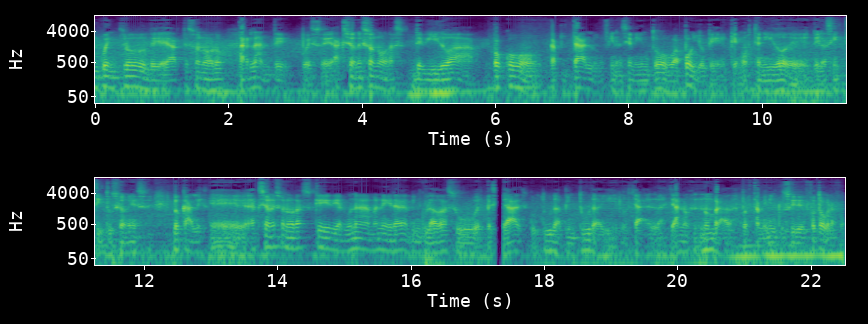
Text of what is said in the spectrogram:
encuentro de arte sonoro parlante, pues eh, acciones sonoras debido a poco capital o financiamiento o apoyo que, hemos tenido de, las instituciones locales. Eh, acciones sonoras que de alguna manera, vinculado a su especialidad, escultura, pintura y los ya, las ya nombradas, pues también inclusive fotógrafo,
